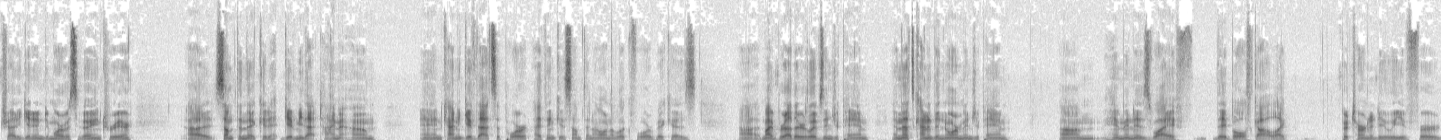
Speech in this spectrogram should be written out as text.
try to get into more of a civilian career. Uh, something that could give me that time at home and kind of give that support, I think, is something I want to look for because uh, my brother lives in Japan, and that's kind of the norm in Japan. Um, him and his wife, they both got like paternity leave for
